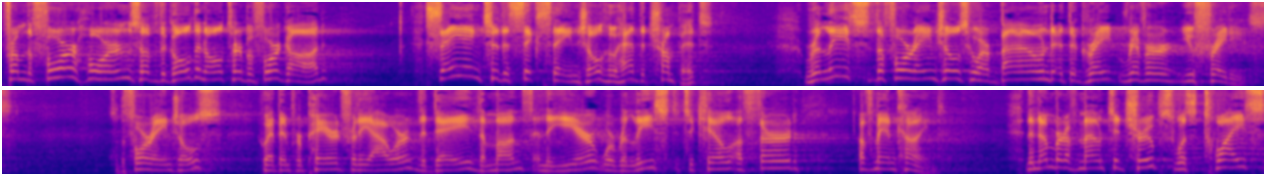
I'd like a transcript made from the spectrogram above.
from the four horns of the golden altar before God, saying to the sixth angel who had the trumpet, Release the four angels who are bound at the great river Euphrates. So the four angels who had been prepared for the hour, the day, the month, and the year were released to kill a third of mankind. The number of mounted troops was twice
